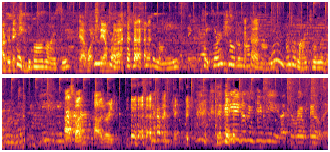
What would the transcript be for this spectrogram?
My As the prediction. safety bar rises, Yeah, watch please the umbrella. collect personal belongings, take young children by the hand, and a light on the left. that. That was fun. That was really fun. That was good. The video doesn't give you like the real feeling.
